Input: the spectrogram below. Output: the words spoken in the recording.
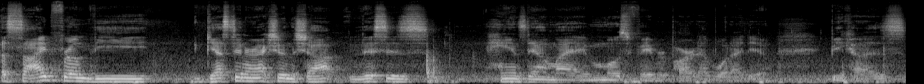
aside from the guest interaction in the shop, this is hands down my most favorite part of what I do because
